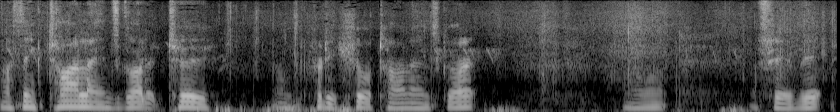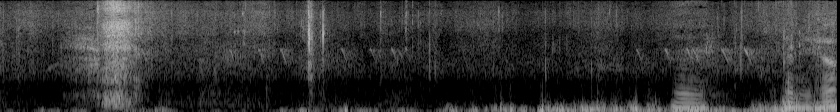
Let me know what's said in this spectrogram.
I think Thailand's got it too. I'm pretty sure Thailand's got it. I want a fair bit. Yeah, anyhow.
